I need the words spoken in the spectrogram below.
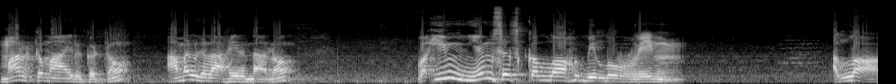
மார்க்கமாக இருக்கட்டும் அமல்களாக இருந்தாலும் வ எம் சஸ்கல்லாஹு பில்லுர்ரின். அல்லாஹ்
